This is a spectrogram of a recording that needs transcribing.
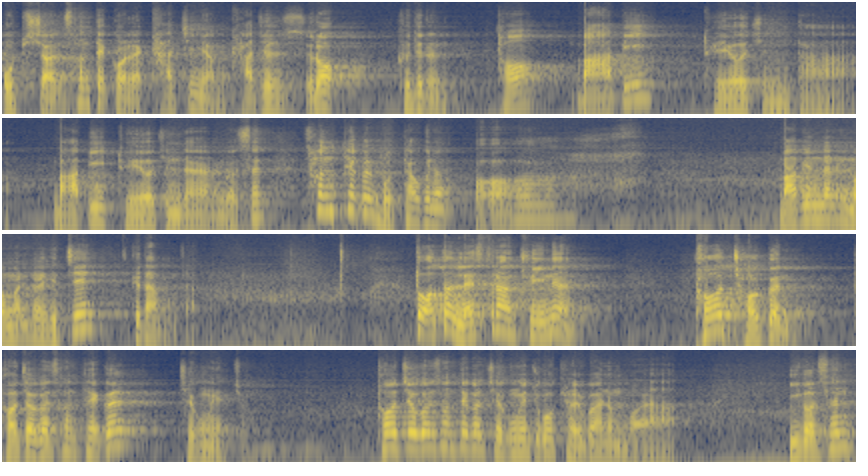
옵션, 선택권을 가지면 가질수록 그들은 더 마비되어진다. 마비되어진다는 것은 선택을 못하고 그냥 어... 마비된다는 게 뭔 말인지 알겠지? 그 다음 문장. 또 어떤 레스토랑 주인은 더 적은, 더 적은 선택을 제공해줘. 더 적은 선택을 제공해주고 결과는 뭐야? 이것은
